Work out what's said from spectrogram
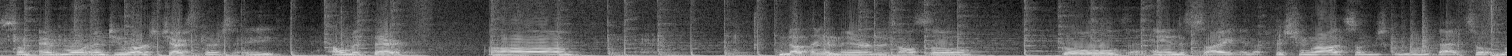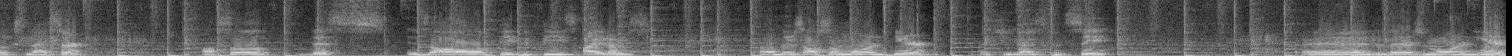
some more empty large chests. There's a helmet there. Um, nothing in there. There's also gold, and andesite, and a fishing rod. So I'm just going to move that so it looks nicer. Also, this is all PvP's items. Uh, there's also more in here, as you guys can see. And there's more in here.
